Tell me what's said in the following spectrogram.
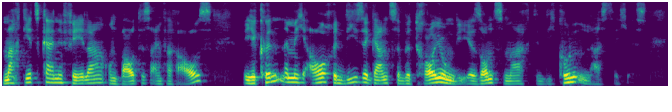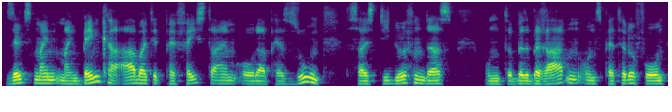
Macht jetzt keine Fehler und baut es einfach aus. Ihr könnt nämlich auch diese ganze Betreuung, die ihr sonst macht, die kundenlastig ist. Selbst mein, mein Banker arbeitet per FaceTime oder per Zoom. Das heißt, die dürfen das und beraten uns per Telefon.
